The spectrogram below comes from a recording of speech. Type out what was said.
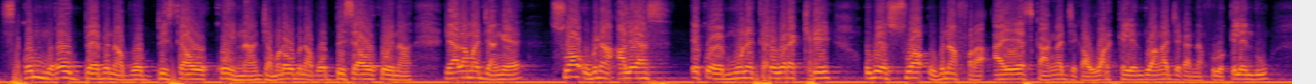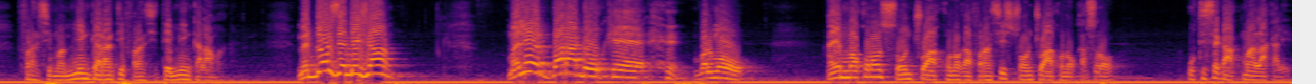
c'est comme mɔgɔw bɛɛ bɛna bɔ BCEAO ko in na jamanaw bɛna bɔ BCEAO ko in na ni Ala ma jan kɛ soit u bɛna alliance Euh, monétaire wɛrɛ créer ou bien soit u bɛna fara AES kan an ka jɛ ka wari kelen dun an ka jɛ ka nafolo kelen dun faransi ma min garanti faransi tɛ min kalama mais dɔ c'est déjà mali ye baara dɔw kɛ balimaw an ye makɔrɔn sɔn co a kɔnɔ ka faransi sɔn co a kɔnɔ ka sɔrɔ u tɛ se k'a kuma lakale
